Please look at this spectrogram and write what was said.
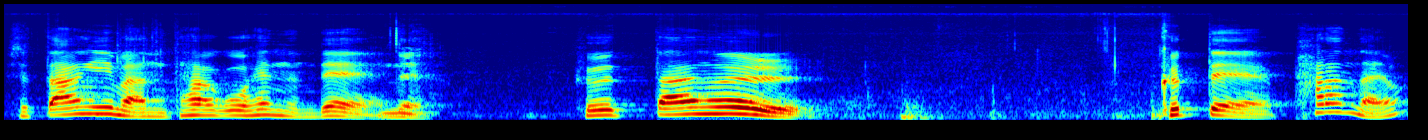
그래서 땅이 많다고 했는데 네 그 땅을 그때 팔았나요?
